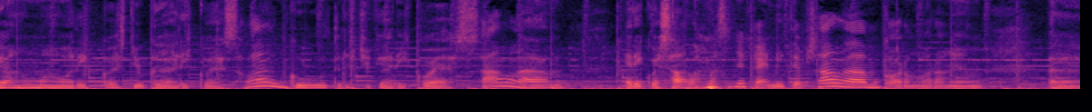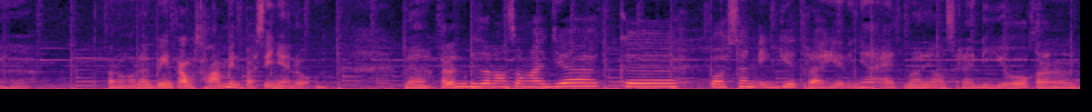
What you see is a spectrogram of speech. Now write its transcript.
yang mau request juga request lagu, terus juga request salam, eh request salam maksudnya kayak nitip salam ke orang-orang yang uh, orang-orang yang pengen kamu salamin pastinya dong. Nah, kalian bisa langsung aja ke posan IG terakhirnya at. Kalian,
